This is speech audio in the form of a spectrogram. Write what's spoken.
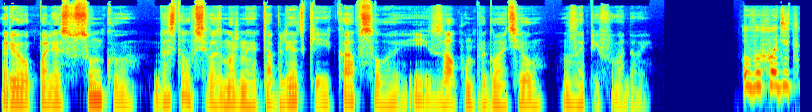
Рё полез в сумку, достал всевозможные таблетки и капсулы и залпом проглотил, запив водой. Выходит,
